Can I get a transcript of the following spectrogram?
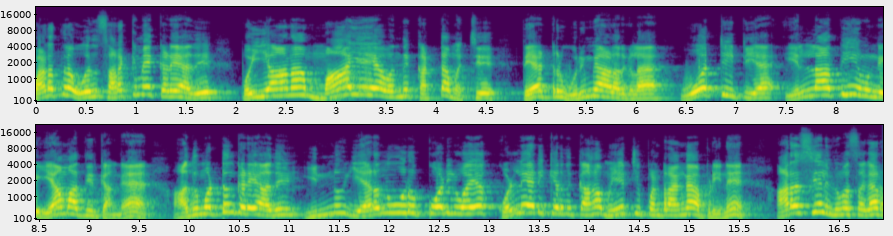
படத்தில் ஒரு சரக்குமே கிடையாது. பொய்யான மாயையை வந்து கட்டமைச்சு தேட்டர் உரிமையாளர்களை ஓடிடியை எல்லாத்தையும் இவங்க ஏமாத்தியிருக்காங்க. அது மட்டும் கிடையாது இன்னும் இரநூறு கோடி ரூபாயை கொள்ளையடிக்கிறதுக்காக முயற்சி பண்ணுறாங்க அப்படின்னு அரசியல் விமர்சகர்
